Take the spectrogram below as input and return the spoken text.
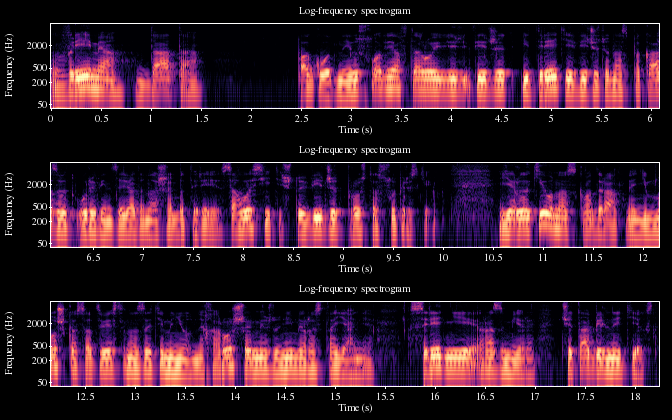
Время, дата, погодные условия, второй виджет. И третий виджет у нас показывает уровень заряда нашей батареи. Согласитесь, что виджет просто суперский. Ярлыки у нас квадратные, немножко соответственно затемненные, хорошее между ними расстояние, средние размеры, читабельный текст.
